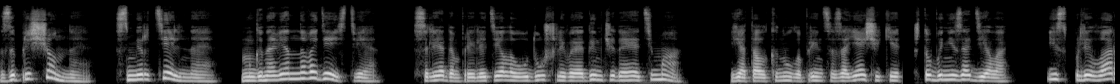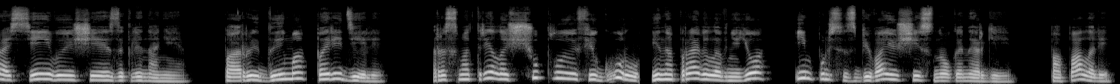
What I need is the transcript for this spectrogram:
Запрещенное, смертельное, мгновенного действия. Следом прилетела удушливая дымчатая тьма. Я толкнула принца за ящики, чтобы не задело, и сплела рассеивающее заклинание. Пары дыма поредели. Рассмотрела щуплую фигуру и направила в нее импульс, сбивающий с ног энергии. Попала ли?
